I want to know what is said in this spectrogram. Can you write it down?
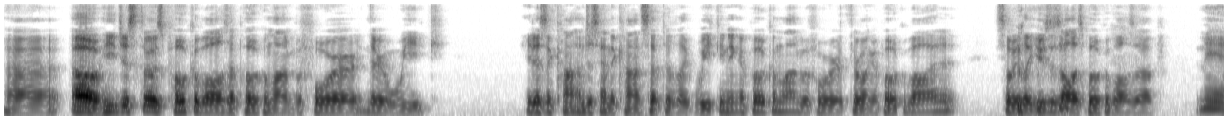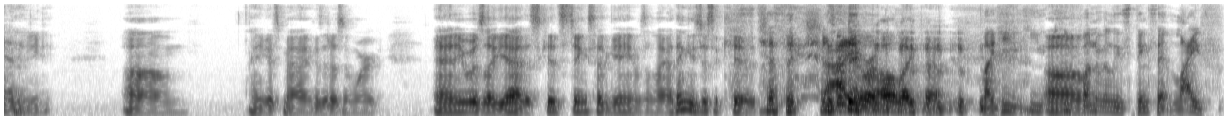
uh oh, he just throws Pokeballs at Pokemon before they're weak. He doesn't con- understand the concept of like weakening a Pokemon before throwing a Pokeball at it. So he like uses all his Pokeballs up. Man. And he, um, and he gets mad because it doesn't work. And he was like, "Yeah, this kid stinks at games." I'm like, "I think he's just a kid. just a child. they were all like that. Like he he, um, he fundamentally stinks at life.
